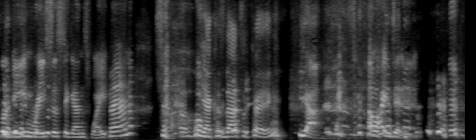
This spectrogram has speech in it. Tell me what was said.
for being racist against white men. So yeah, because that's a thing. yeah. So I did it.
